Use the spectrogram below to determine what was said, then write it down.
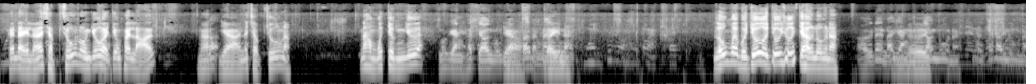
nguyên. cái này là nó sụp xuống luôn chú ơi chứ không phải lỡ nó Đó. dạ nó sụp xuống nè nó không có chân dưới á nó găng hết trơn luôn Dạ, tới đằng này đây luôn nè. Nguyên xuống luôn nha các bạn. Đây. lún với bụi chuối của chuối xuống hết trơn luôn nè ừ đây nãy găng hết trơn luôn nè tới đây luôn nè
